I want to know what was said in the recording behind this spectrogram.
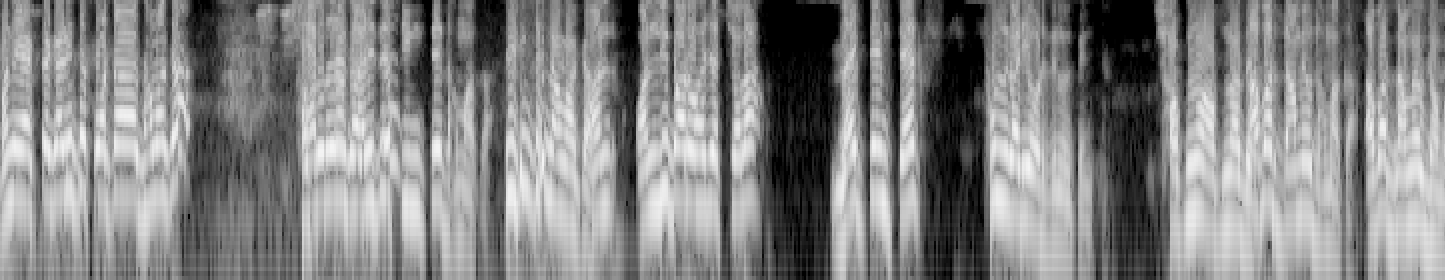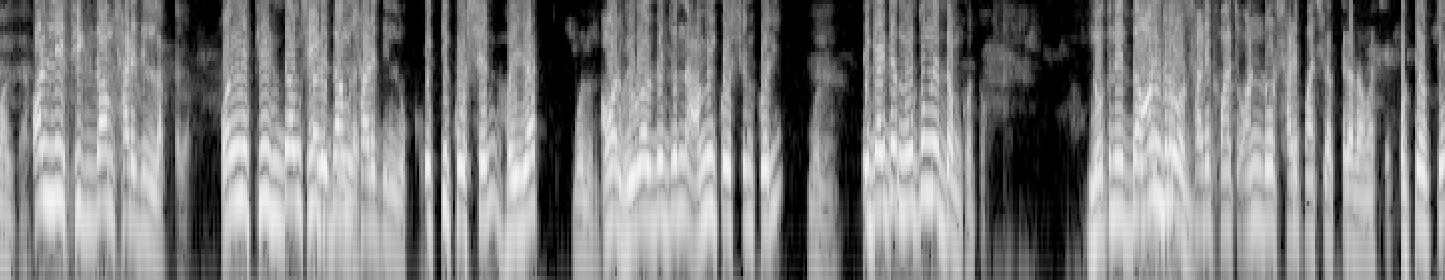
মানে একটা গাড়িতে কটা ধামাকা? সতেরোর গাড়িতে তিনটে ধামাকা। তিনটে ধামাকা। অনলি বারো হাজার চলা লাইফ টাইম ট্যাক্স ফুল গাড়ি অরিজিনাল পেন্ট স্বপ্ন আপনাদের। আবার দামেও ধামাকা। আবার দামেও ধামাকা। অনলি ফিক্স দাম সাড়ে তিন লাখ টাকা। অনলি ফিক্স দাম ফিক্স সাড়ে দাম সাড়ে তিন লক্ষ। একটি কোশ্চেন হয়ে যাক। বলুন। আমার ভিউয়ারদের জন্য আমি কোশ্চেন করি। বলুন। এই গাড়িটা নতুনের দাম কত? নতুনের দাম একদম road। সাড়ে পাঁচ অন রোড সাড়ে পাঁচ লাখ টাকা দাম আছে। ওকে ওকে।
